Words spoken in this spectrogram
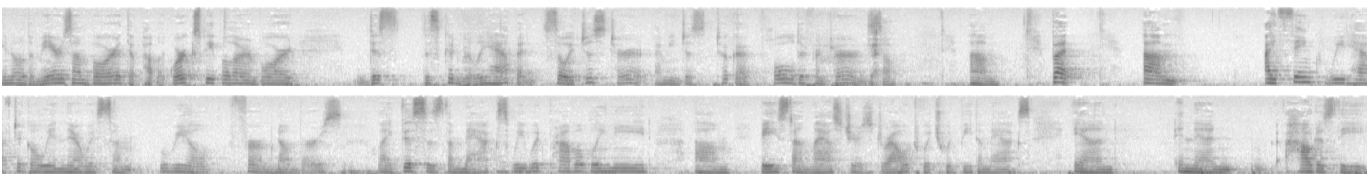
you know, the mayor's on board, the public works people are on board. This, this could really happen. So it just turned, I mean, just took a whole different turn, so. Um, but um, I think we'd have to go in there with some real firm numbers. Like this is the max we would probably need um, based on last year's drought, which would be the max, and and then how does the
